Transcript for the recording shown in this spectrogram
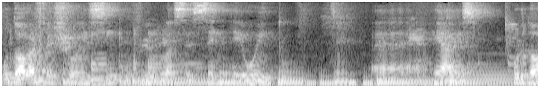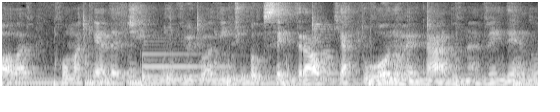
O dólar fechou em 5,68 é, reais por dólar, com uma queda de 1,20. O Banco Central, que atuou no mercado, né, vendendo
